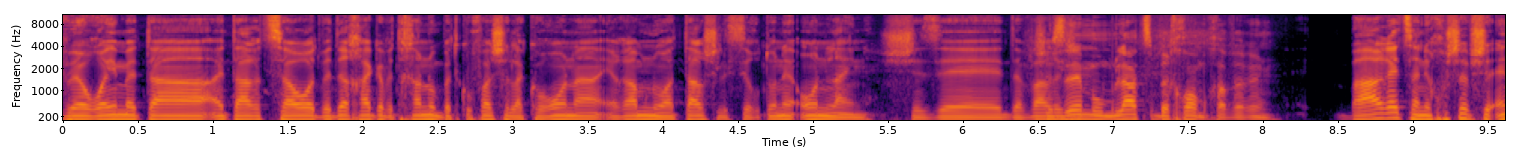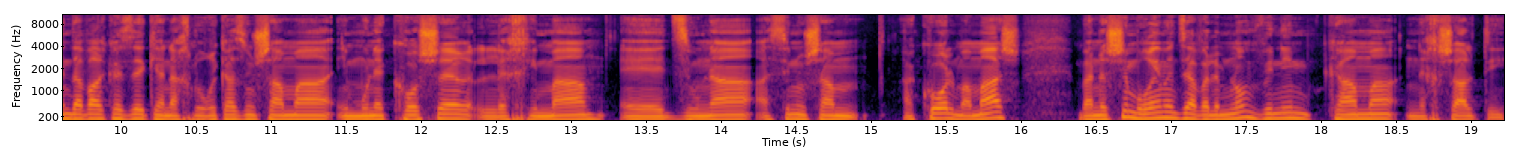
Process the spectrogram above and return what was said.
ורואים את, ה, את ההרצאות, ודרך אגב, התחלנו בתקופה של הקורונה, הרמנו אתר של סרטוני אונליין, שזה דבר... שזה מומלץ בחום, חברים. בארץ אני חושב שאין דבר כזה, כי אנחנו ריכזנו שם אימוני כושר, לחימה, אה, תזונה, עשינו שם הכל ממש, ואנשים רואים את זה, אבל הם לא מבינים כמה נכשלתי.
